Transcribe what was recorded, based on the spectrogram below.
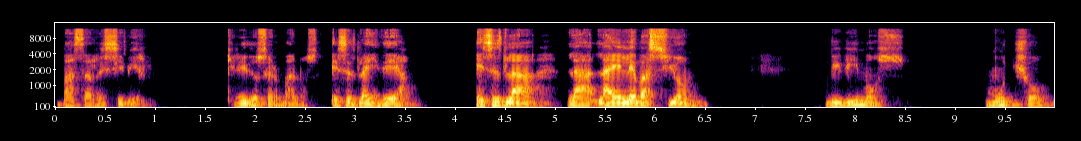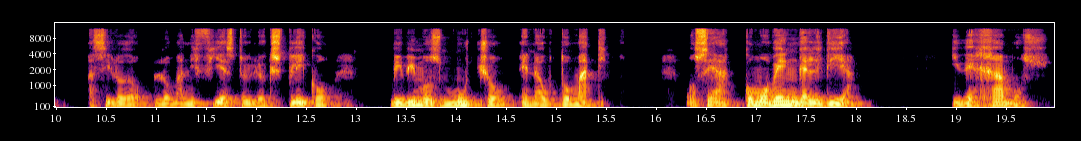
Vas a recibir. Queridos hermanos, esa es la idea. Esa es la, la, elevación vivimos mucho, así lo, lo manifiesto y lo explico, vivimos mucho en automático. O sea, como venga el día y dejamos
